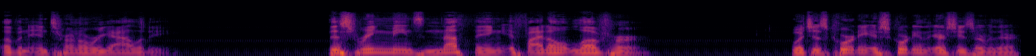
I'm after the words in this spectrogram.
of an internal reality. This ring means nothing if I don't love her. Which is Courtney. Is Courtney? There she is over there.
